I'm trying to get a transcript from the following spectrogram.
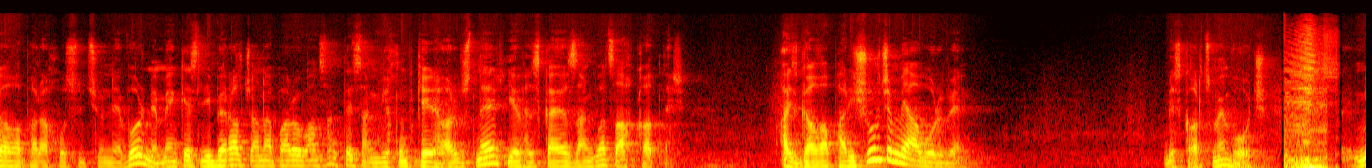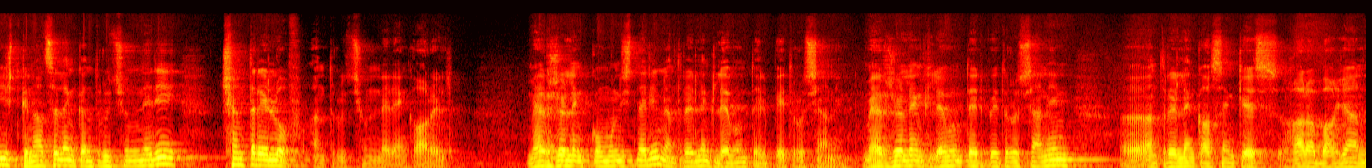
գաղափարախոսությունն է, որն է մենք այս լիբերալ ճանապարհով անցանք, տեսանք մի խումբ կեր հարուստներ եւ հսկայազանգված աղքատներ։ Այս գաղափարի շուրջը միավորվեն։ Ես կարծում եմ ոչ։ Միշտ գնացել ենք ընտրությունների չընտրելով ընտրություններ ենք արել Մերժել ենք կոմունիստներին, ընտրել ենք Լևոն Տեր-Պետրոսյանին։ Մերժել ենք Լևոն Տեր-Պետրոսյանին, ընտրել ենք, ասենք, այս Ղարաբաղյան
